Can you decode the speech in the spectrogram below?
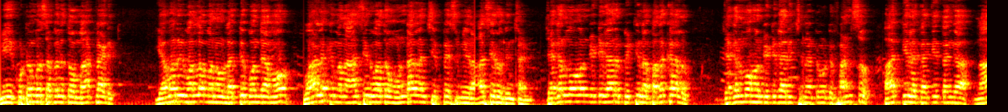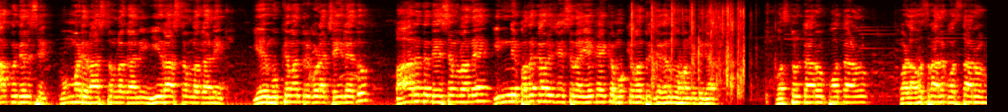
మీ కుటుంబ సభ్యులతో మాట్లాడి ఎవరి వల్ల మనం లబ్ధి పొందామో వాళ్ళకి మన ఆశీర్వాదం ఉండాలని చెప్పేసి మీరు ఆశీర్వదించండి. జగన్మోహన్ రెడ్డి గారు పెట్టిన పథకాలు జగన్మోహన్ రెడ్డి గారు ఇచ్చినటువంటి ఫండ్స్ పార్టీలకు అతీతంగా నాకు తెలిసి ఉమ్మడి రాష్ట్రంలో కానీ ఈ రాష్ట్రంలో కానీ ఏ ముఖ్యమంత్రి కూడా చేయలేదు. భారతదేశంలోనే ఇన్ని పథకాలు చేసిన ఏకైక ముఖ్యమంత్రి జగన్మోహన్ రెడ్డి గారు. వస్తుంటారు పోతారు వాళ్ళ అవసరాలకు వస్తారు.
